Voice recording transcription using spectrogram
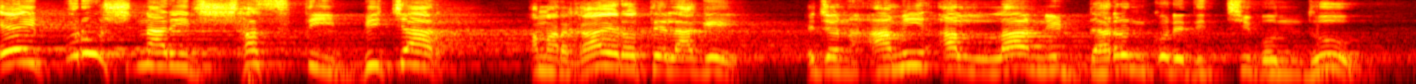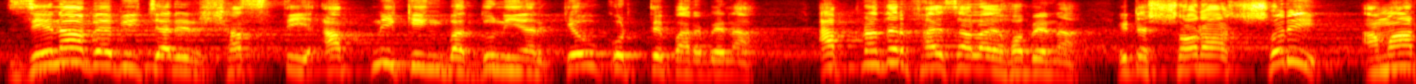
এই পুরুষ নারীর শাস্তি, বিচার আমার গায়রতে লাগে। এজন্য আমি আল্লাহ নির্ধারণ করে দিচ্ছি বন্ধু। জেনা ব্যবিচারের শাস্তি আপনি কিংবা দুনিয়ার কেউ করতে পারবে না। আপনাদের ফয়সালায় হবে না। এটা সরাসরি আমার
